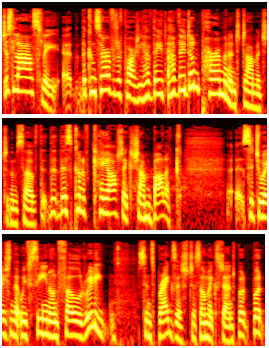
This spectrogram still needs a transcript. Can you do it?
Just lastly, uh, the Conservative Party have they have they done permanent damage to themselves? Th- th- this kind of chaotic, shambolic uh, situation that we've seen unfold, really since Brexit to some extent. But but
